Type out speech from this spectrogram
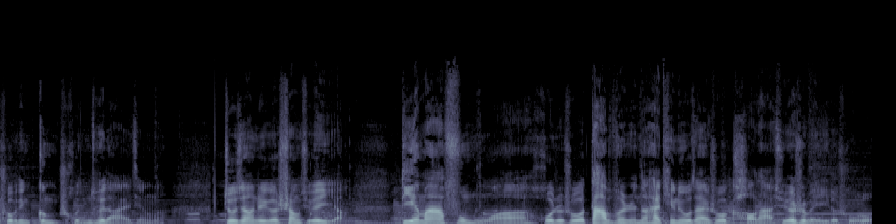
说不定更纯粹的爱情呢。就像这个上学一样。爹妈、父母啊，或者说大部分人呢，还停留在说考大学是唯一的出路。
